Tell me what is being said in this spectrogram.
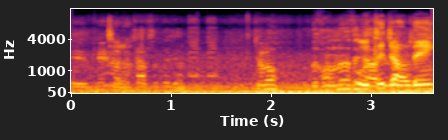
ਤੇ ਫਿਰ ਚਲੋ। ਆਪਾਂ ਦਿਖਾਉਣਾ ਉੱਥੇ ਉੱਥੇ ਚੱਲਦੇ ਆਂ।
